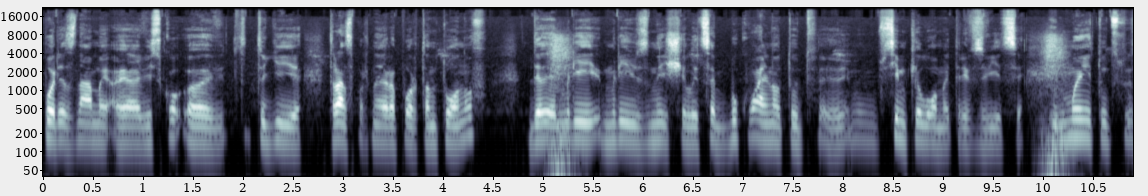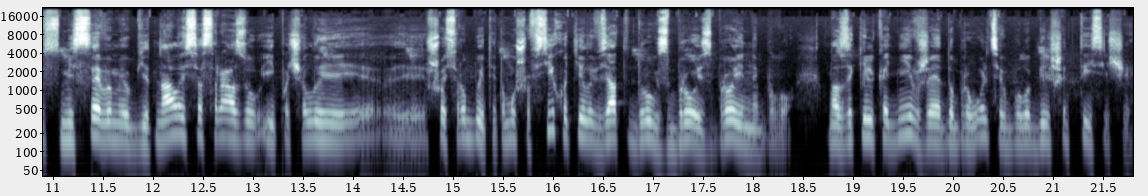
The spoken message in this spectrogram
поряд з нами е, військо, тоді транспортний аеропорт Антонов, де мрій, мрію знищили. Це буквально тут е, 7 кілометрів звідси. І ми тут з місцевими об'єдналися зразу і почали е, щось робити, тому що всі хотіли взяти до рук зброю, зброї не було. У нас за кілька днів вже добровольців було більше тисячі.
